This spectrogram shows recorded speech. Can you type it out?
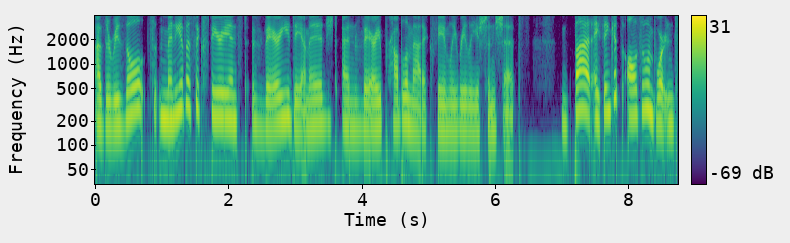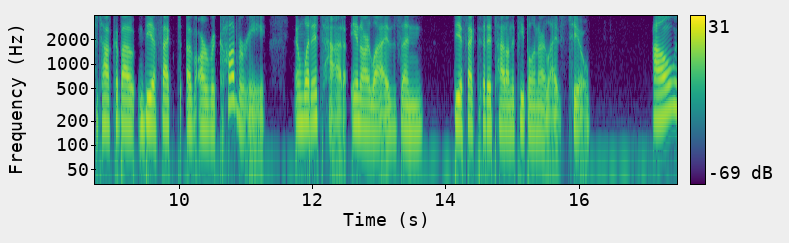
As a result, many of us experienced very damaged and very problematic family relationships. But I think it's also important to talk about the effect of our recovery and what it's had in our lives and the effect that it's had on the people in our lives, too. How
